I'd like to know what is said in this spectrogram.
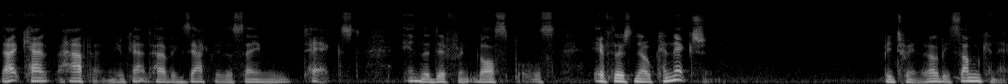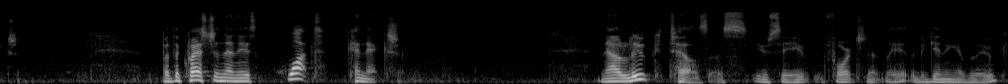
that can't happen. You can't have exactly the same text in the different gospels if there's no connection between them. There's got to be some connection. But the question then is what connection? Now, Luke tells us, you see, fortunately, at the beginning of Luke,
